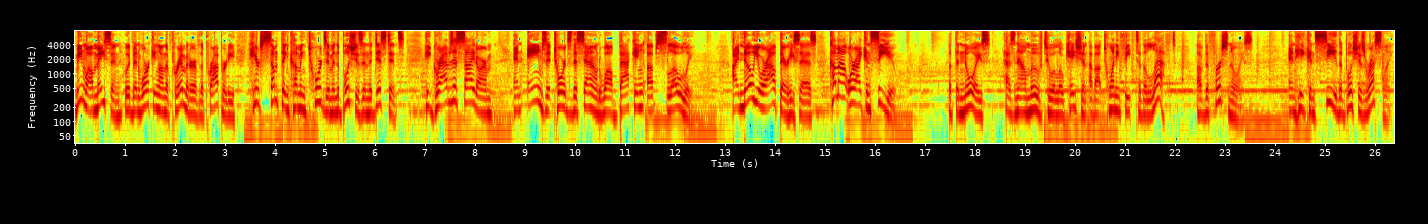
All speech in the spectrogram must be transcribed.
Meanwhile, Mason, who had been working on the perimeter of the property, hears something coming towards him in the bushes in the distance. He grabs his sidearm and aims it towards the sound while backing up slowly. I know you are out there, he says. Come out where I can see you. But the noise has now moved to a location about 20 feet to the left of the first noise and he can see the bushes rustling.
